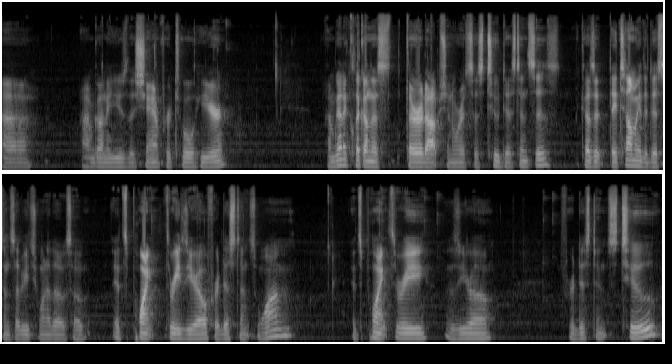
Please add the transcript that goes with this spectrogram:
Uh, I'm going to use the chamfer tool here. I'm going to click on this third option where it says two distances because it, they tell me the distance of each one of those. So it's 0.30 for distance one. It's 0.30 for distance two.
